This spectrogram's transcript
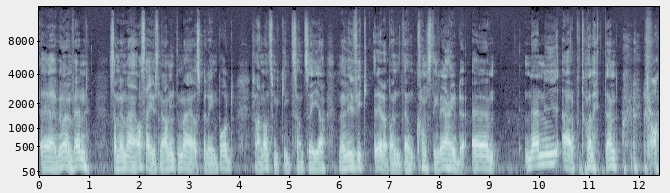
Eh, vi har en vän som är med oss här just nu. Han är inte med och spelar in podd. För han har inte så mycket intressant att säga. Men vi fick reda på en liten konstig grej han gjorde. Eh, när ni är på toaletten Ja,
